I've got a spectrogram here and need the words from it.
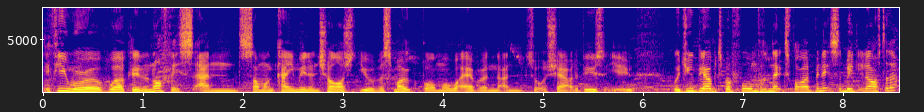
if you were working in an office and someone came in and charged you with a smoke bomb or whatever and, and sort of shouted abuse at you, would you be able to perform for the next five minutes immediately after that?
